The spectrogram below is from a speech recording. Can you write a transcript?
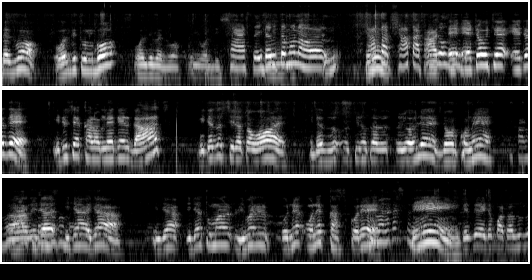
বেচবো ওলদি তুলবো। এটা হচ্ছে এটা যে এটা হচ্ছে কালো মেঘের গাছ এটা তো চিরত হয় এটা চিরত হইলে জ্বর কমে আর এটা এটা এটা এটা এটা তোমার লিভারের অনেক অনেক কাজ করে। কাজ? হ্যাঁ এটা এটা পাতা যদি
